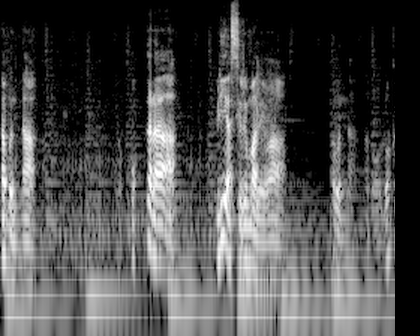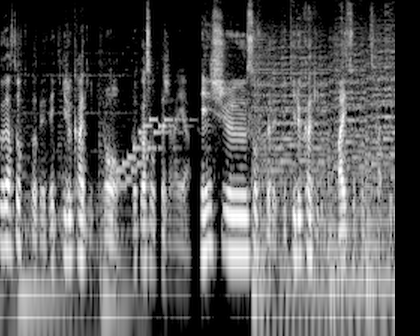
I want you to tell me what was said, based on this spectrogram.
多分な。こっからクリアするまでは多分なあの録画ソフトでできる限りの録画ソフトじゃないや編集ソフトでできる限りの倍速を使ってる。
